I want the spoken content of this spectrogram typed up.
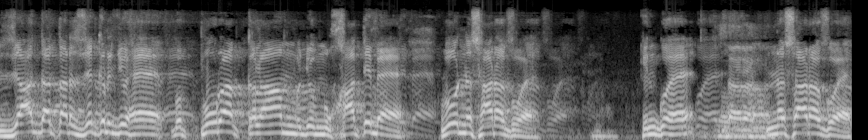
زیادہ تر ذکر جو ہے، وہ پورا کلام جو مخاطب ہے، وہ نصارہ کو ہے۔ کن کو ہے؟ نصارہ کو ہے۔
